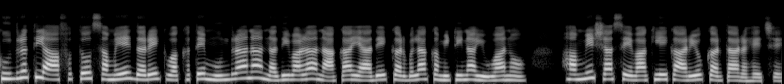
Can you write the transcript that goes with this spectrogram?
કુદરતી આફતો સમયે દરેક વખતે મુંદ્રાના નદીવાળા નાકા યાદે કરબલા કમિટીના યુવાનો હંમેશા સેવાકીય કાર્યો કરતા રહે છે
